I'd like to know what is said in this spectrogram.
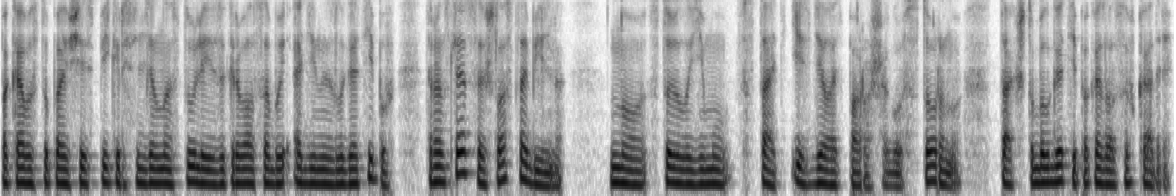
Пока выступающий спикер сидел на стуле и закрывал собой один из логотипов, трансляция шла стабильно. Но стоило ему встать и сделать пару шагов в сторону, так, чтобы логотип оказался в кадре,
